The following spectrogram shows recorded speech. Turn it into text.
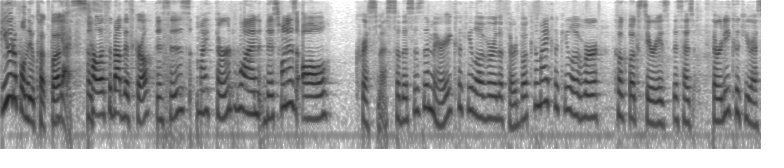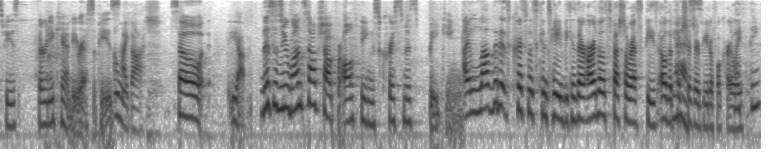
beautiful new cookbook. Yes, so- Tell us about this girl. This is my third one. This one is all Christmas. So this is the Merry Cookie Lover, the third book in my Cookie Lover cookbook series. This has 30 cookie recipes, 30 candy recipes. Oh my gosh. So yeah, this is your one-stop shop for all things Christmas baking. I love that it's Christmas contained because there are those special recipes. Oh, the pictures are beautiful, Karli. Oh, thank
